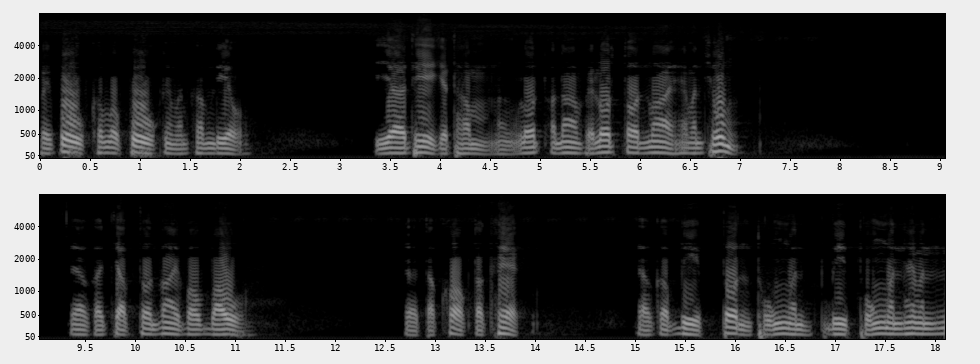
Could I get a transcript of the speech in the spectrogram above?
ไปปลูกคำว่าปลูกนี่มันคำเดียวยาที่จะทำหนึ่งลดเอาน้ำไปลดต้นไม้ให้มันชุ่ม แล้วก็จับต้นไม้เบาๆจะตะคอกตะแคก แล้วก็บีบต้นถุงมัน บีบถุงมันให้มันแ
